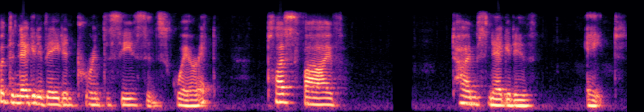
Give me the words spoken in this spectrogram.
Put the negative 8 in parentheses and square it. Plus 5 times negative 8.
